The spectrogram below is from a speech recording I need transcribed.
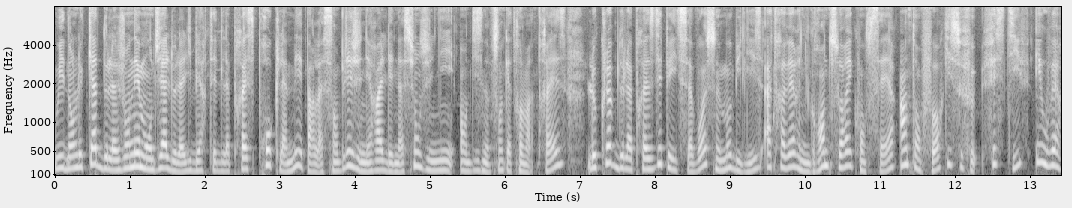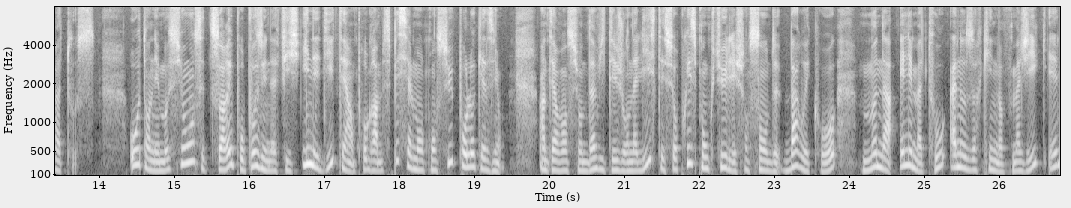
Oui, dans le cadre de la Journée mondiale de la liberté de la presse proclamée par l'Assemblée générale des Nations unies en 1993, le Club de la presse des Pays de Savoie se mobilise à travers une grande soirée-concert, un temps fort qui se fait festif et ouvert à tous. Haute en émotion, cette soirée propose une affiche inédite et un programme spécialement conçu pour l'occasion. Intervention d'invités journalistes et surprises ponctuent les chansons de Barweko, Mona Elematou, Another King of Magic et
